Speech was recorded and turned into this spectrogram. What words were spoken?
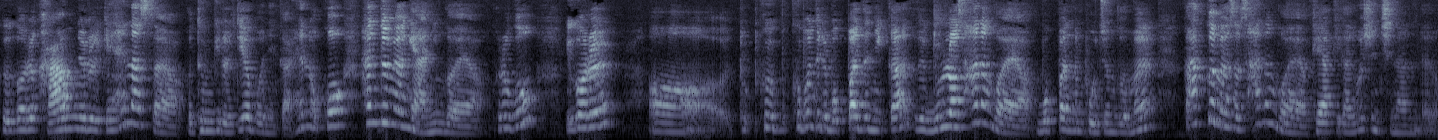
그거를 가압류를 이렇게 해놨어요. 그 등기를 띄워보니까 해놓고 한두 명이 아닌 거예요. 그리고 이거를 어, 그, 그분들이 못 받으니까 눌러서 하는 거예요. 못 받는 보증금을 깎으면서 사는 거예요. 계약 기간이 훨씬 지났는데도.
